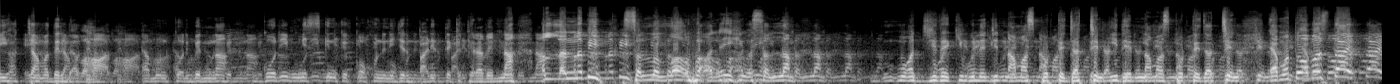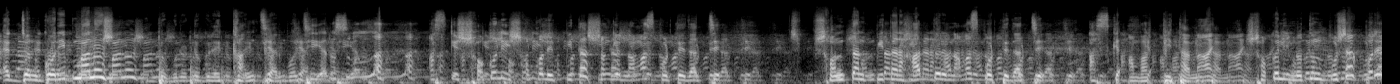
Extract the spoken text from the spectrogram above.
এই হচ্ছে আমাদের ব্যবহার। এমন করবেন না গরিব মিসকিনকে কখনো নিজের বাড়ি থেকে ফেরাবেন না। আল্লাহ নবী সাল্লাল্লাহু আলাইহি ওয়াসাল্লাম মসজিদে কি বলেন যে নামাজ পড়তে যাচ্ছেন ঈদের নামাজ পড়তে যাচ্ছেন এমন তো অবস্থায় একজন গরিব মানুষ টুকরো টুকরে কাঁদছে আর বলছে ইয়া রাসূলুল্লাহ আজকে সকলেই সকলের পিতার সঙ্গে নামাজ পড়তে যাচ্ছে। সন্তান পিতার হাত ধরে নামাজ পড়তে যাচ্ছে। আজকে আমার পিতা নাই। সকলেই নতুন পোশাক পরে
